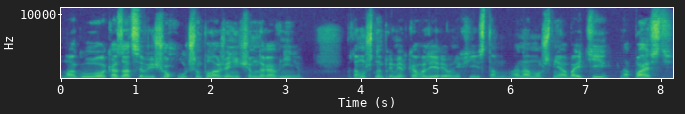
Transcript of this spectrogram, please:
могу оказаться в еще худшем положении, чем на равнине. Потому что, например, кавалерия у них есть там, она может меня обойти, напасть.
